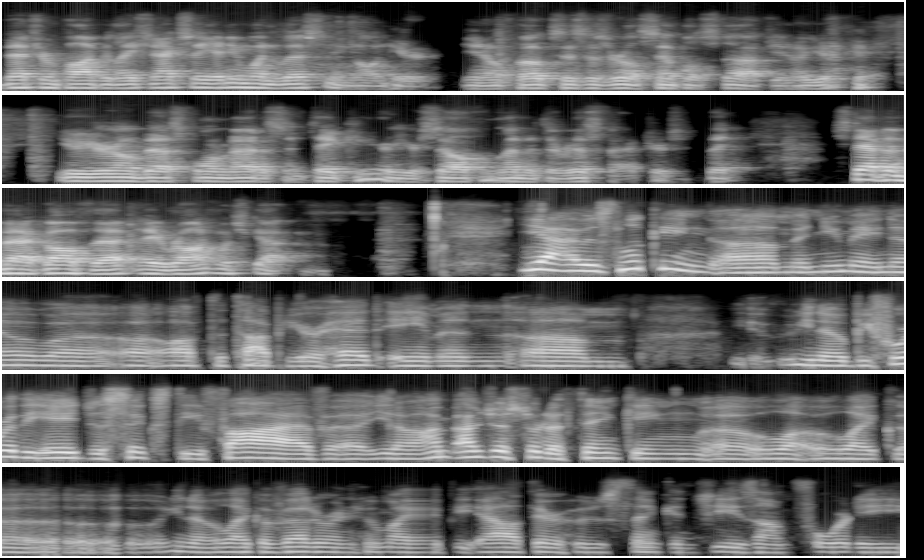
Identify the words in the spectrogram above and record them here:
veteran population. Actually, anyone listening on here, you know, folks, this is real simple stuff. You know, you're you're your own best form medicine. Take care of yourself and limit the risk factors. But stepping back off that, hey Ron, what you got? Yeah, I was looking, um, and you may know uh, uh, off the top of your head, Eamonn. Um, you, you know, before the age of 65, uh, you know, I'm I'm just sort of thinking uh, like uh, you know, like a veteran who might be out there who's thinking, "Geez, I'm 40,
